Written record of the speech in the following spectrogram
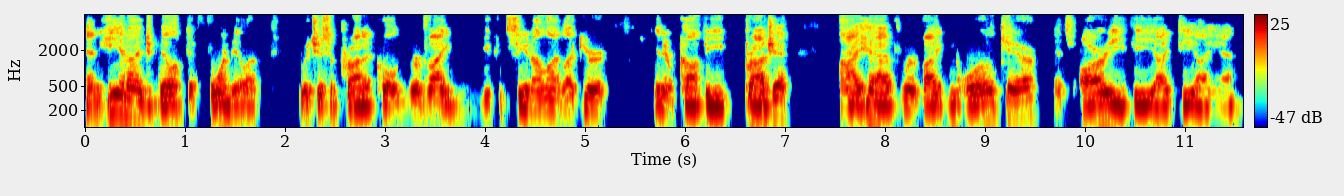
And he and I developed a formula, which is a product called Revitin. You can see it online, like your, you know, coffee project. I have Revitin Oral Care. It's R E V I T I N,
